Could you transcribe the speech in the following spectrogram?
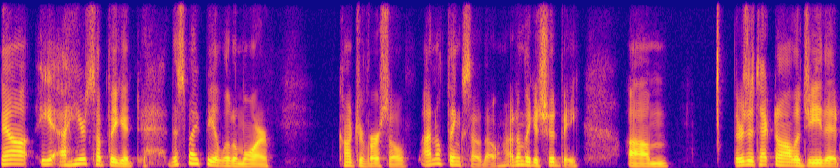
Now, yeah, here's something. this might be a little more controversial. I don't think so, though. I don't think it should be. Um, there's a technology that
